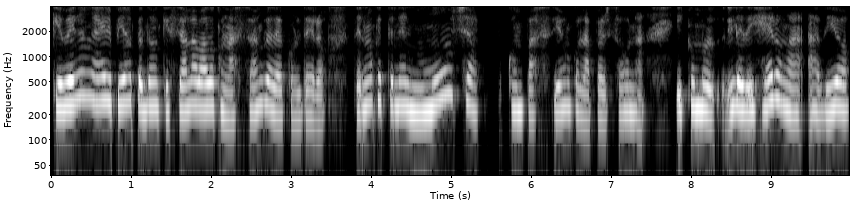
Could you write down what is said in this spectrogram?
Que vengan a Él y pidan perdón, que sean lavados con la sangre del Cordero. Tenemos que tener mucha compasión con la persona. Y como le dijeron a, a Dios,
